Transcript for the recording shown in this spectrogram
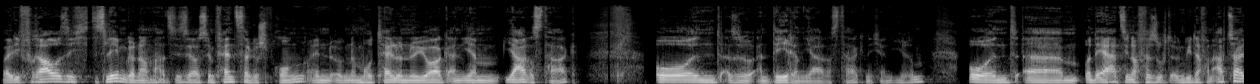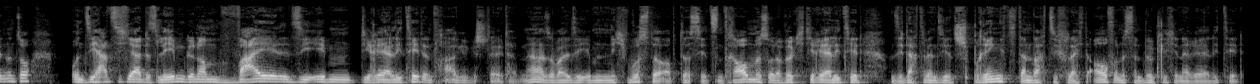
Weil die Frau sich das Leben genommen hat. Sie ist ja aus dem Fenster gesprungen in irgendeinem Hotel in New York an ihrem Jahrestag. Und also an deren Jahrestag, nicht an ihrem. Und, ähm, und er hat sie noch versucht, irgendwie davon abzuhalten und so. Und sie hat sich ja das Leben genommen, weil sie eben die Realität in Frage gestellt hat. Ne? Also weil sie eben nicht wusste, ob das jetzt ein Traum ist oder wirklich die Realität. Und sie dachte, wenn sie jetzt springt, dann wacht sie vielleicht auf und ist dann wirklich in der Realität.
